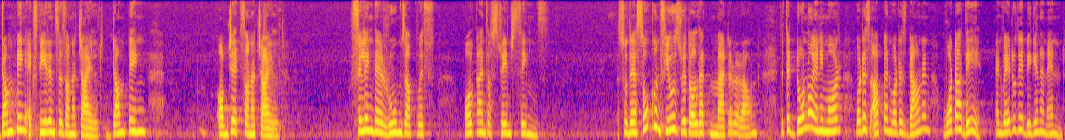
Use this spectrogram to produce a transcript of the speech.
Dumping experiences on a child, dumping objects on a child, filling their rooms up with all kinds of strange things. So they're so confused with all that matter around that they don't know anymore what is up and what is down and what are they and where do they begin and end.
